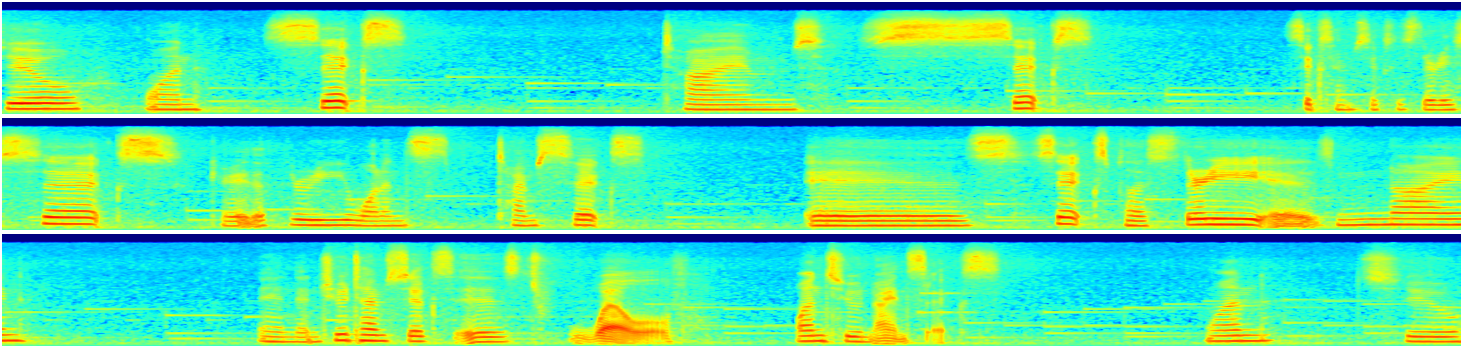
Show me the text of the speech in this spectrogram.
2, 1, 6 times 6. 6 times 6 is 36. Carry the 3. 1 and times 6 is 6. Plus 3 is 9. And then 2 times 6 is 12. 1, 2, 9, 6. 1, 2,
